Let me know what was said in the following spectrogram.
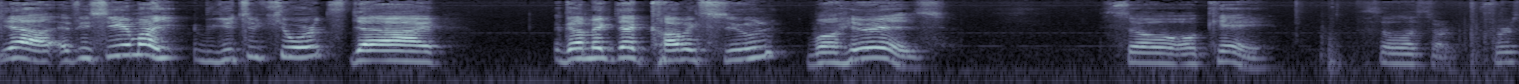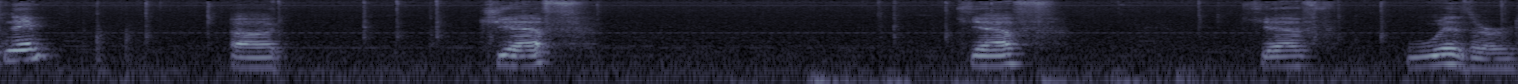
Yeah, if you see my YouTube shorts that I gonna make that coming soon, well here it is. So, okay. So let's start. First name? Uh, Jeff. Jeff. Jeff Wizard.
